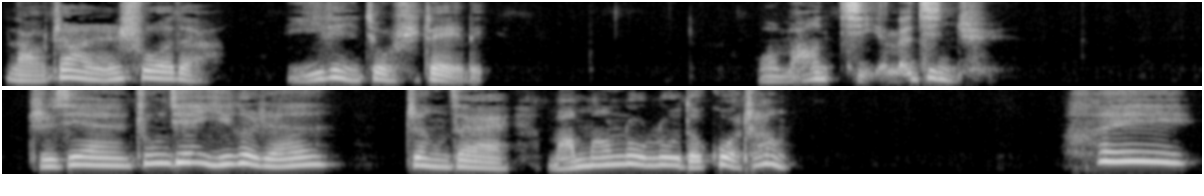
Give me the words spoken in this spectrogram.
老丈人说的一定就是这里。我忙挤了进去，只见中间一个人正在忙忙碌碌的过秤。嘿，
